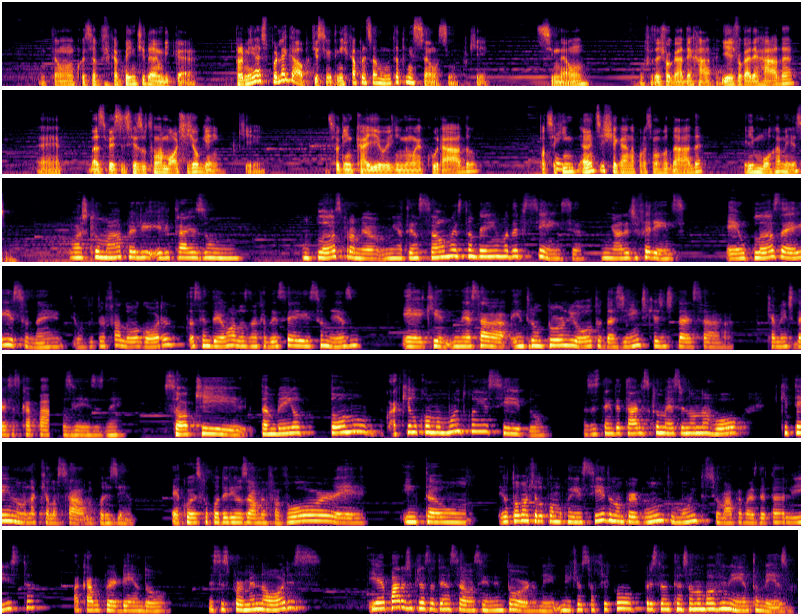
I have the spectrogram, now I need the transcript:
Então a coisa fica bem dinâmica. Para mim é super legal, porque assim, eu tenho que ficar prestando muita atenção, assim, porque senão vou fazer a jogada errada. E a jogada errada, é, às vezes, resulta na morte de alguém, porque se alguém caiu e não é curado, pode ser Sim. que antes de chegar na próxima rodada, ele morra mesmo. Eu acho que o mapa ele, ele traz um, um plus para minha minha atenção, mas também uma deficiência em áreas diferentes. É, o plus é isso, né? O Vitor falou agora, acendeu uma luz na cabeça, é isso mesmo. É que nessa entre um turno e outro da gente, que a gente dá essa que a mente dá essa escapada às vezes, né? Só que também eu tomo aquilo como muito conhecido. Às vezes tem detalhes que o mestre não narrou que tem no, naquela sala, por exemplo. É coisa que eu poderia usar ao meu favor. É... Então, eu tomo aquilo como conhecido, não pergunto muito se o mapa é mais detalhista, acabo perdendo esses pormenores. E eu paro de prestar atenção assim no entorno, meio que eu só fico prestando atenção no movimento mesmo.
